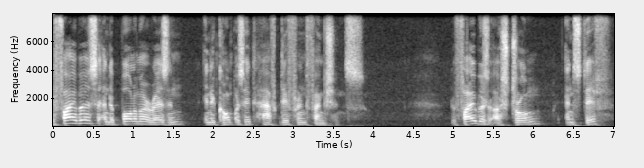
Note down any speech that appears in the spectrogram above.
The fibers and the polymer resin in a composite have different functions. The fibers are strong and stiff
